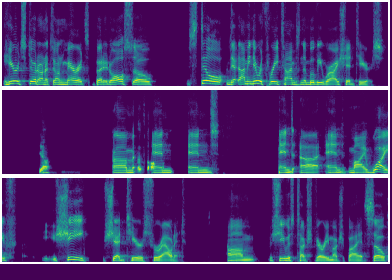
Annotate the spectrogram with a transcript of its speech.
here it stood on its own merits, but it also still, I mean, there were three times in the movie where I shed tears. Yeah. Um, awesome. and, and, and, uh, and my wife, she shed tears throughout it. Um, she was touched very much by it. So,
